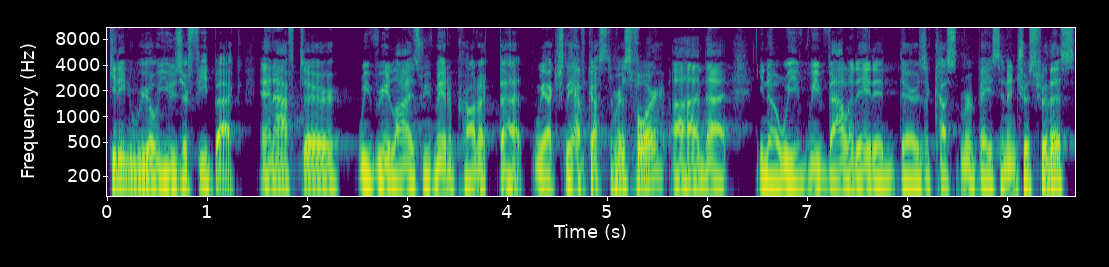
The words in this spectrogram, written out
getting real user feedback. And after we've realized we've made a product that we actually have customers for, uh, that, you know, we've, we've validated there's a customer base and interest for this.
